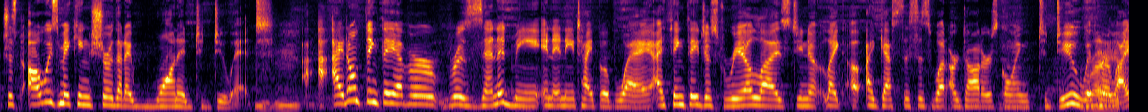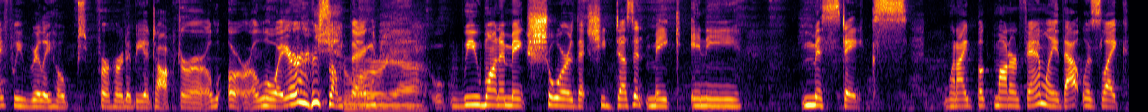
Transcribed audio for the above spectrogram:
just always making sure that I wanted to do it. Mm-hmm. I, I don't think they ever resented me in any type of way. I think they just realized, you know, like, oh, I guess this is what our daughter's going to do with her life. We really hoped for her to be a doctor or a, or a lawyer or something. Sure, yeah. We want to make sure that she doesn't make any mistakes. When I booked Modern Family, that was like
